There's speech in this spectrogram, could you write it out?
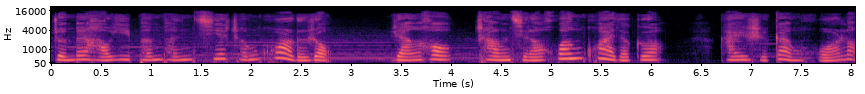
准备好一盆盆切成块的肉，然后唱起了欢快的歌，开始干活了。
